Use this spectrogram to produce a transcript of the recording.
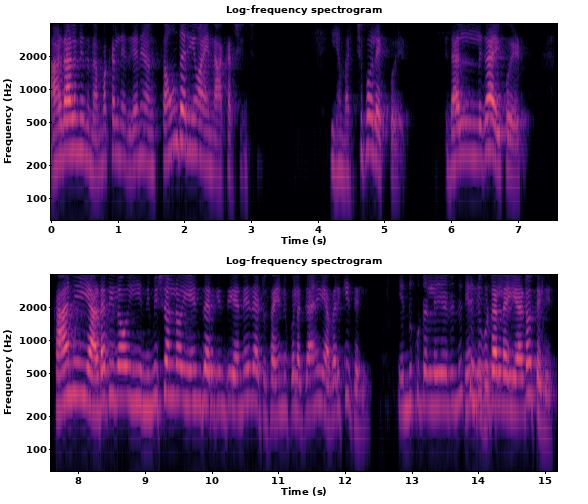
ఆడాళ్ళ మీద నమ్మకం లేదు కానీ ఆమె సౌందర్యం ఆయన ఆకర్షించింది. ఇక మర్చిపోలేకపోయాడు. డల్గా అయిపోయాడు. కానీ ఈ అడవిలో ఈ నిమిషంలో ఏం జరిగింది అనేది అటు సైనికులకు కానీ ఎవరికీ తెలియదు ఎందుకు డల్ అయ్యాడని ఎందుకు. డల్ అయ్యాడో తెలియదు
